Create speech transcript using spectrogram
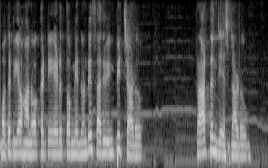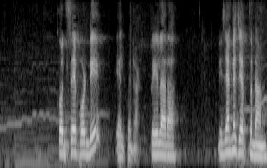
మొదటి యోహాను ఒకటి ఏడు తొమ్మిది నుండి చదివి వినిపించాడు. ప్రార్థన చేసినాడు. కొంతసేపు ఉండి వెళ్ళిపోయినాడు. ప్రియులారా నిజంగా చెప్తున్నాను.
